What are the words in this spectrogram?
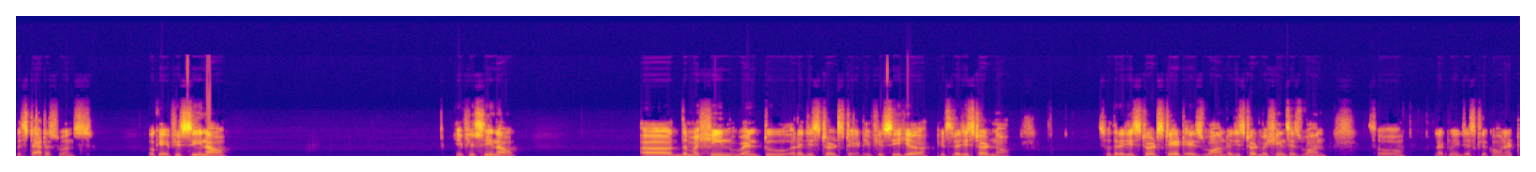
the status once. Okay if you see now if you see now uh, the machine went to registered state. If you see here it's registered now. So the registered state is one registered machines is one. So let me just click on it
